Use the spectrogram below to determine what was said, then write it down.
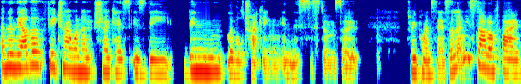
And then the other feature I want to showcase is the bin level tracking in this system. So three points there. So let me start off by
